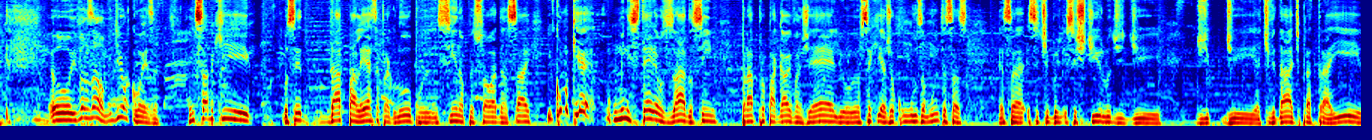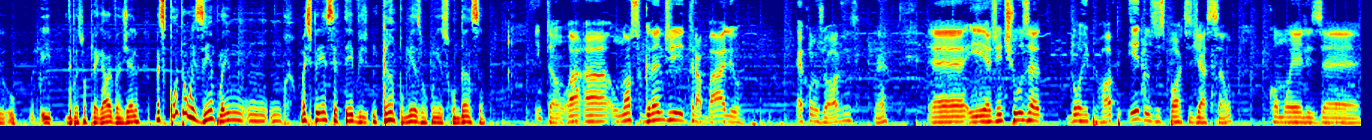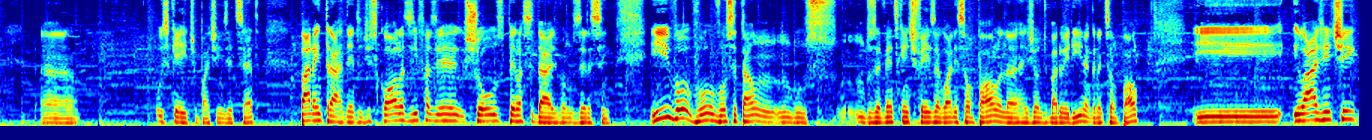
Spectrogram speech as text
Ô, Ivanzão, me diga uma coisa. A gente sabe que você dá palestra para grupo, ensina o pessoal a dançar. E como que é, o ministério é usado assim para propagar o evangelho? Eu sei que a Jocum usa muito essas, essa, esse tipo, esse estilo de, de, de, de atividade para atrair o- e depois para pregar o evangelho. Mas conta um exemplo aí, um- um- um- uma experiência que teve em campo mesmo com isso, com dança. Então, a- a- o nosso grande trabalho é com jovens, né? É, e a gente usa do hip hop e dos esportes de ação, como eles é ah, o skate, o patins, etc, para entrar dentro de escolas e fazer shows pela cidade, vamos dizer assim. E vou, vou, vou citar um, um dos, um dos eventos que a gente fez agora em São Paulo, na região de Barueri, na Grande São Paulo. E, e lá a gente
